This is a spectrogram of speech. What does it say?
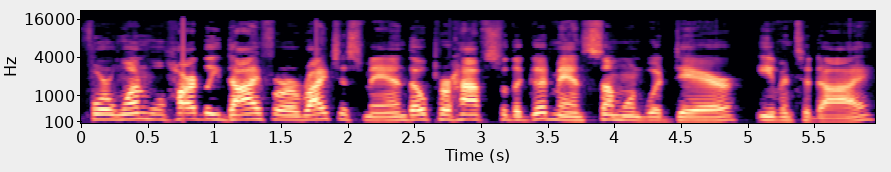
For one will hardly die for a righteous man, though perhaps for the good man someone would dare even to die.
